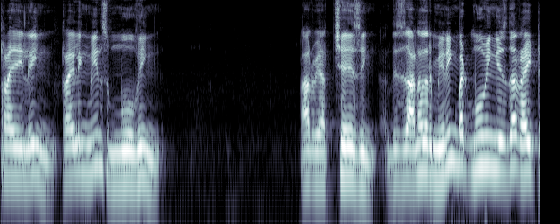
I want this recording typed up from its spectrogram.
trailing. Trailing means moving or we are chasing. This is another meaning, but moving is the right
